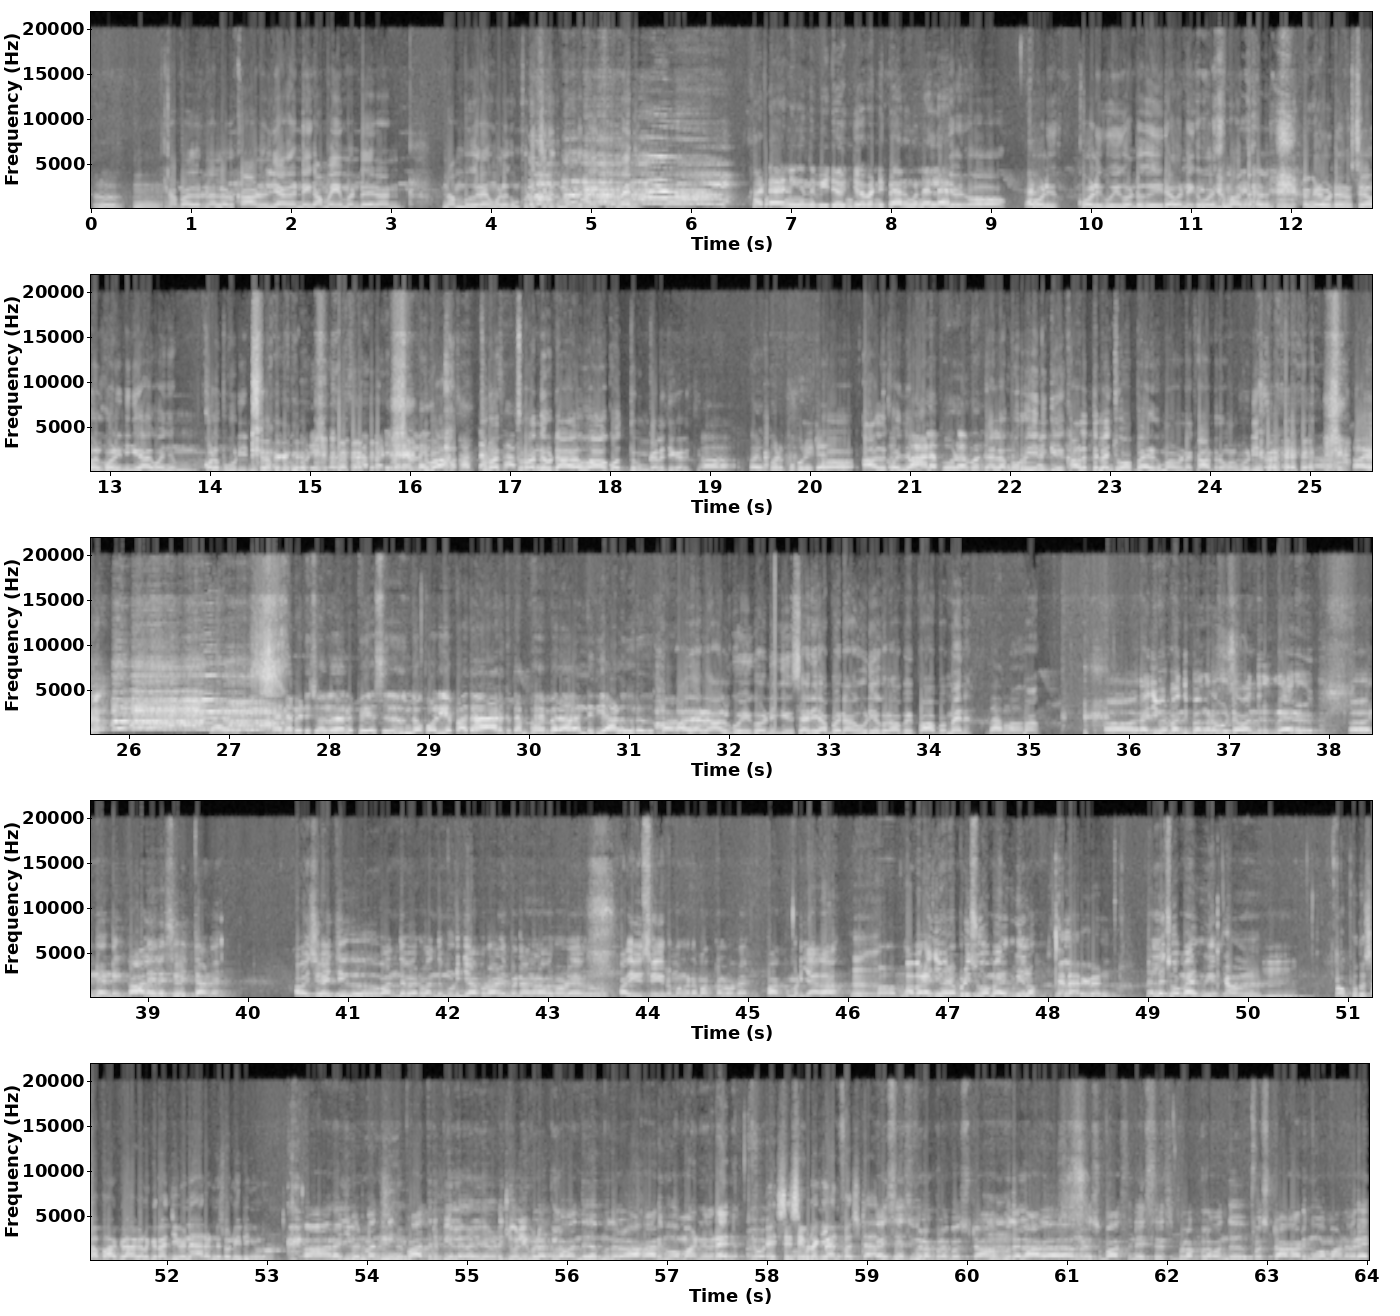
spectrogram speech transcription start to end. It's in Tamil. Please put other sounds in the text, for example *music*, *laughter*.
ம். அப்போ ஒரு நல்ல ஒரு காணொலியாக இன்றைக்கு அமையமென்றதை நான் நம்புகிறேன். உங்களுக்கு பிடிச்சிருக்குமென்று நினைக்கிறேன். என்ன. கட்டாயம் நீங்க இந்த வீடியோ என்ஜாய் பண்ணி பாருங்க நல்லா இங்க ஓ கோழி கோழி குய் கொண்டு இரவு நிற்க போய் மாத்தாள். எங்களை விட்ட ஒரு சேவல் கோழி நிற்க கொஞ்சம் கொழுப்பு கூட்டிட்டு வா. துறந்து விட்டா வா கொத்தும் கழிச்சு கழிச்சு. கொழுப்பு கூட்டிட்டு அது கொஞ்சம் நல்ல முறி நிற்குது கழுத்தெல்லாம் சிவப்பா இருக்குமா அவனை காட்டுறேன் உங்களுக்கு வீடியோ. என்ன பெட்டி சொல்லுதுன்னு பேசுது. இந்த கோழியை பார்த்தா யாருக்கு தான் பயம்பரா அல்லது அழுகுறதுப்பா அதான் நாலு குய் கொண்டு நிற்குது சரி அப்போ நாங்கள் வீடியோ கூட போய் பார்ப்போமே. என்ன? வாங்க. ரஜிவன் எங்களை வீட்டை வந்திருக்கிறார். என்ன காலையில் சேர்த்தானே அவர் சேர்ச்சுக்கு வந்தவர் வந்து முடிஞ்ச அப்புறம் இப்போ நாங்கள் அவரோட பதிவு செய்கிறோம் எங்களோட மக்களோட பார்க்க முடியாதா அப்போ ரஜிவன் எப்படி சுகமாக இருக்கிறீங்களோ நல்லா இருக்கிறேன். நல்ல சுகமாக இருக்கிறீங்க ம். புதுசாக பார்க்குறாங்களுக்கு ரஜீவன் நேரன்னு சொல்லிட்டீங்களோ? ரஜிவன் வந்து நீங்கள் பார்த்துருப்பீங்க ஜொலி விளக்கில் வந்து முதலாக அறிமுகமானவர் எஸ்எஸ்சி விளக்கலாம் ஃபர்ஸ்டா எஸ்எஸ் விளக்கில் ஃபஸ்ட்டாக முதலாக எங்களோட சுபாஷ் எஸ்எஸ் விளக்கில் வந்து ஃபஸ்ட்டாக அறிமுகமானவர்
